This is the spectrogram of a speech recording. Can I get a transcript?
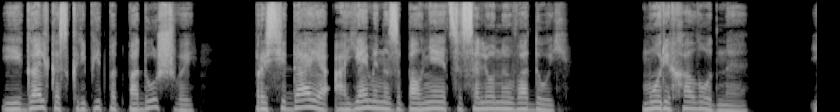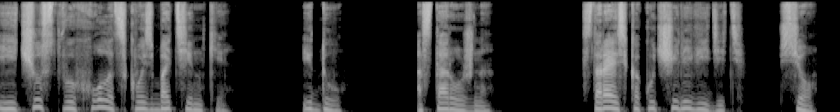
и игалька скрипит под подошвой — проседая, а ямина заполняется соленой водой. Море холодное, и чувствую холод сквозь ботинки. Иду. Осторожно. Стараясь, как учили видеть. Все.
